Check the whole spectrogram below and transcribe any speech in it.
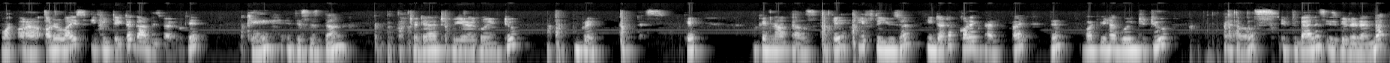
one. Uh, otherwise it will take the garbage value okay? Okay this is done after that we are going to break this. Okay? Okay now else. Okay? If the user entered a correct value right? Then what we are going to do else? If the balance is greater than the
